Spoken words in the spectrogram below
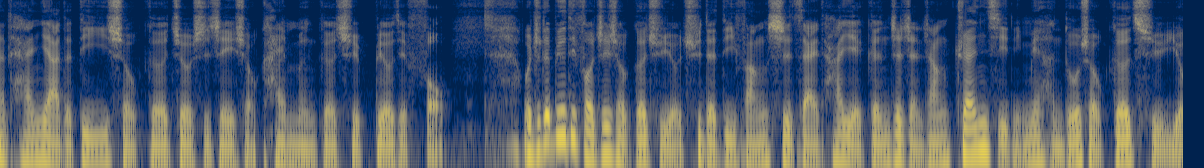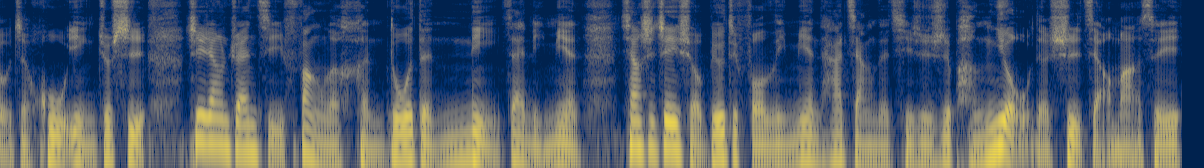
那谭雅的第一首歌就是这一首开门歌曲《Beautiful》。我觉得《Beautiful》这首歌曲有趣的地方是在它也跟这整张专辑里面很多首歌曲有着呼应，就是这张专辑放了很多的你在里面，像是这一首《Beautiful》里面，它讲的其实是朋友的视角嘛，所以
